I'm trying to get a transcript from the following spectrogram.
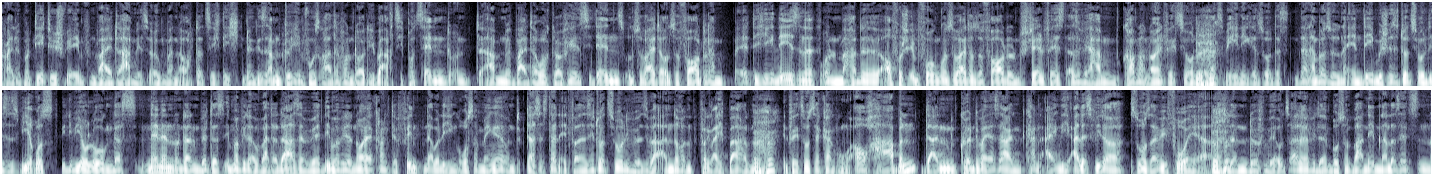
rein hypothetisch. Wir impfen weiter, haben jetzt irgendwann auch tatsächlich eine Gesamtdurchimpfungsrate von deutlich über 80 Prozent und haben eine weiter rückläufige Inzidenz und so weiter und so fort und haben etliche Genesene und machen eine Auffrischimpfung und so weiter und so fort und stellen fest, also wir haben kaum noch Neuinfektionen mhm. oder ganz wenige. So, das, dann haben wir so eine endemische Situation dieses Virus, wie die Virologen das nennen, und dann wird das immer wieder weiter da sein. Wir werden immer wieder neue Erkrankte finden, aber nicht in großer Menge. Und das ist dann etwa eine Situation, wie wir sie bei anderen vergleichbaren mhm. Infektionserkrankungen auch haben. Dann könnte man ja sagen, kann eigentlich alles wieder so sein wie vorher. Mhm. Also dann dürfen wir uns alle wieder im Bus und Bahn nebeneinander setzen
